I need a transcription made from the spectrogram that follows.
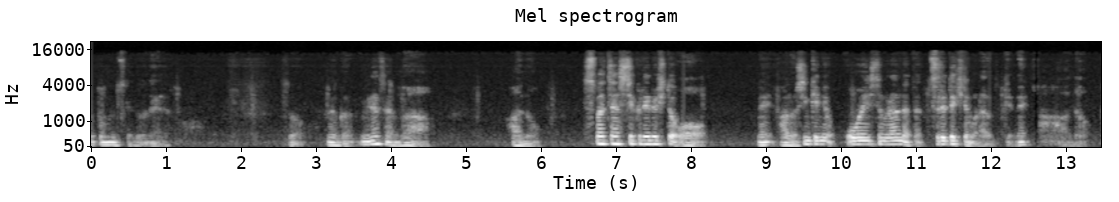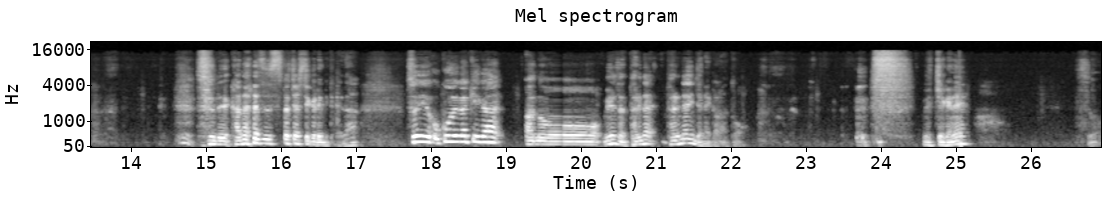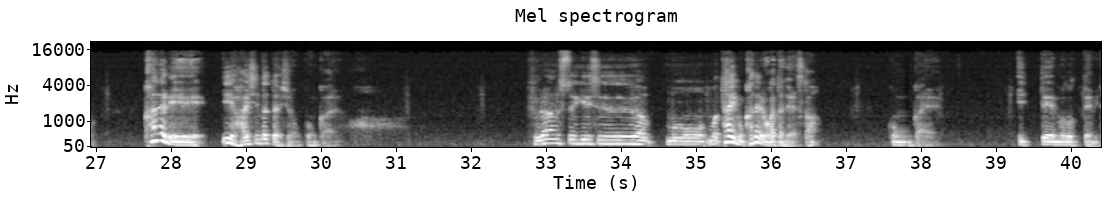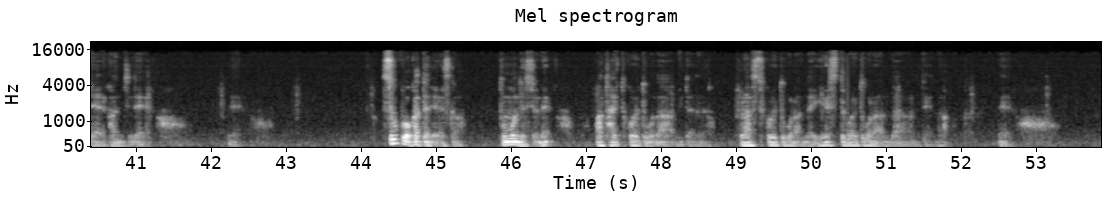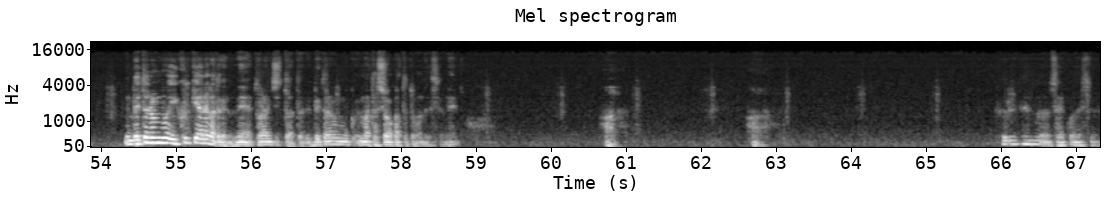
うと思うんですけどね。そう。なんか皆さんがあのスパチャしてくれる人をねあの真剣に応援してもらうんだったら連れてきてもらうっていうね。あの。それで必ずスパチャしてくれみたいな。そういうお声掛けがあの皆さん足りない足りないんじゃないかなと。ぶっちゃけね。そう。かなりいい配信だったでしょ今回。フランスとイギリスはもう、まあ、タイもかなり分かったんじゃないですか？今回。行って戻ってみたいな感じで、ね。すごく分かったんじゃないですか？と思うんですよね。あタイってこういうとこだみたいな。フランスってこういうとこなんだイギリスってこういうとこなんだみたいな、ベトナムも行く気はなかったけどねトランジットだったんでベトナムもまあ多少分かったと思うんですよね。はい、はい、フルデンム最高ですね。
